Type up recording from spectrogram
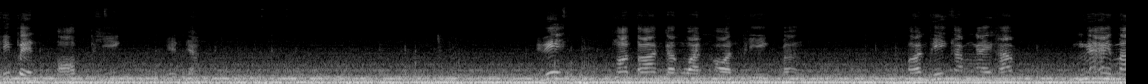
ที่เป็นออฟพีคเห็นยังทีนี้พอตอนกลางวันออนพีคบ้างออนพีคทำไงครับ ง่ายม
